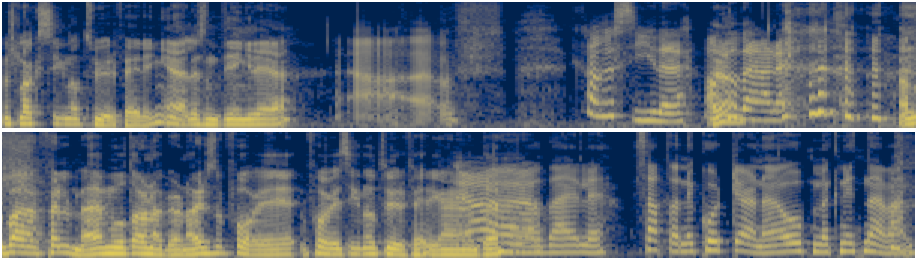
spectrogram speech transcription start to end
En slags signaturfeiring? Er det liksom din greie? Ja, kan jo si det. At Ja. det er det. Men bare følg med mot Arna-Bjørnar, så får vi, får vi signaturfeiring en gang til. ja, Ja, deilig. Sett han i korthjørnet og opp med knyttneven.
